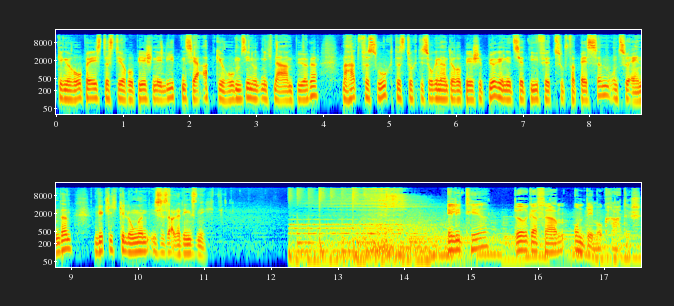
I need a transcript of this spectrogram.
gegen Europa ist, dass die europäischen Eliten sehr abgehoben sind und nicht nah am Bürger. Man hat versucht, das durch die sogenannte Europäische Bürgerinitiative zu verbessern und zu ändern. Wirklich gelungen ist es allerdings nicht. Elitär, bürgerfern, undemokratisch.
